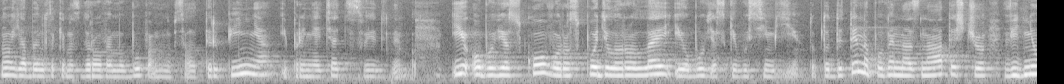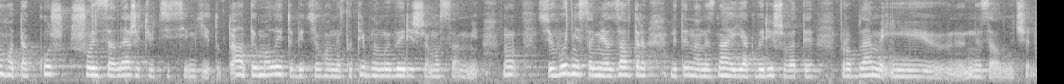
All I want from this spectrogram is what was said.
Ну, я би такими здоровими буквами написала терпіння і прийняття своєї дитини. І обов'язково розподіл ролей і обов'язків у сім'ї. Тобто дитина повинна знати, що від нього також щось залежить у цій сім'ї. Тобто, а ти малий, тобі цього не потрібно, ми вирішимо самі. Ну, сьогодні самі, а завтра дитина не знає, як вирішувати проблеми і не залучена.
